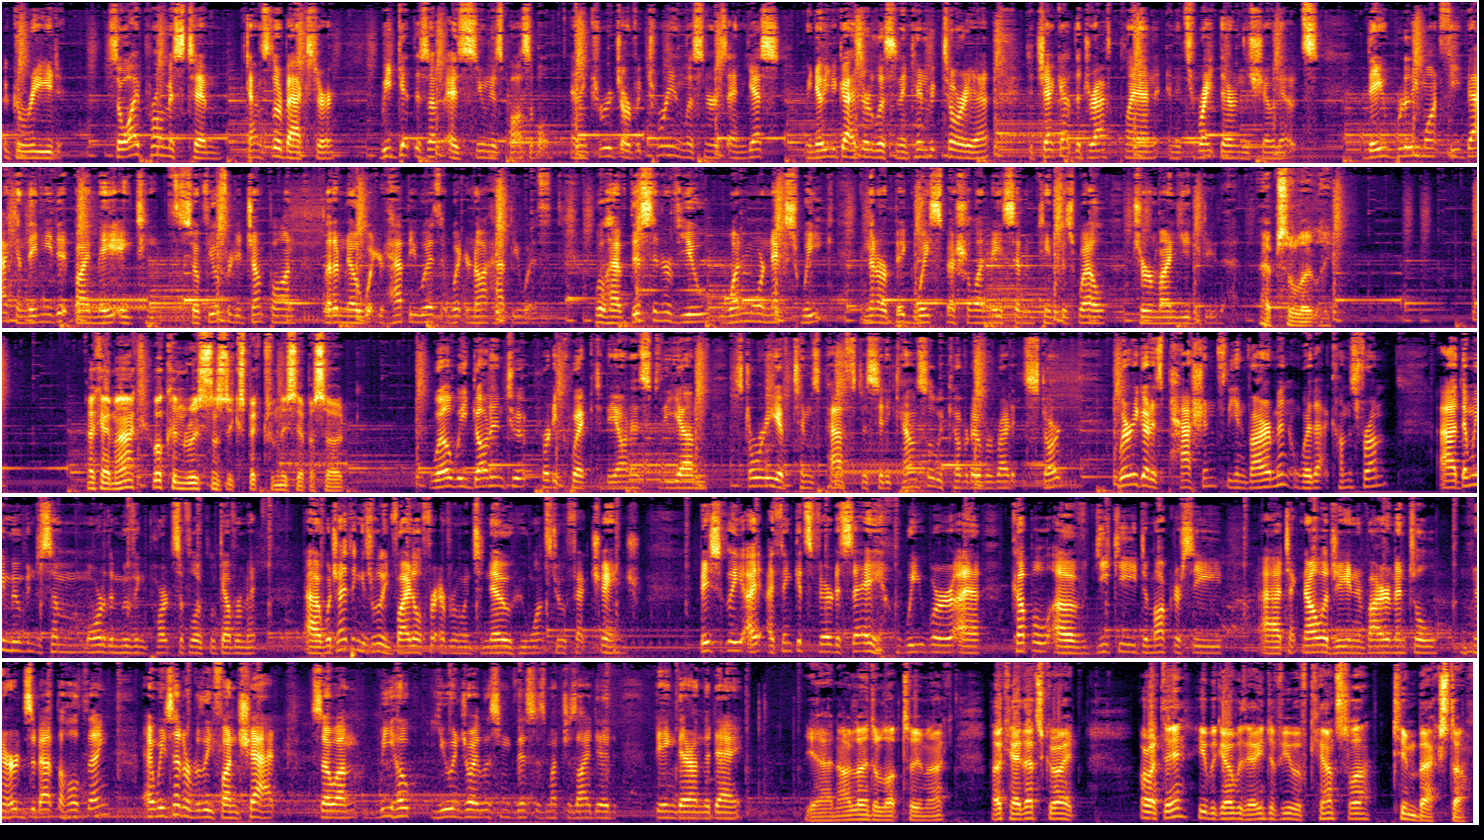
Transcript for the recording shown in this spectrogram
Agreed. So I promised Tim, Councillor Baxter, we'd get this up as soon as possible and encourage our Victorian listeners, and yes, we know you guys are listening in Victoria, to check out the draft plan, and it's right there in the show notes. They really want feedback and they need it by May 18th, so feel free to jump on, let them know what you're happy with and what you're not happy with. We'll have this interview, one more next week, and then our big waste special on May 17th as well to remind you to do that. Absolutely. Okay, Mark, what can listeners expect from this episode? Well, we got into it pretty quick, to be honest. The um, story of Tim's path to city council we covered over right at the start, where he got his passion for the environment, where that comes from. Uh, then we move into some more of the moving parts of local government, uh, which I think is really vital for everyone to know who wants to affect change. Basically, I, I think it's fair to say we were a couple of geeky democracy, uh, technology, and environmental nerds about the whole thing, and we just had a really fun chat. So um, we hope you enjoy listening to this as much as I did being there on the day. Yeah, and I learned a lot too, Mark. Okay, that's great. All right, then, here we go with our interview of Councillor Tim Baxter.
